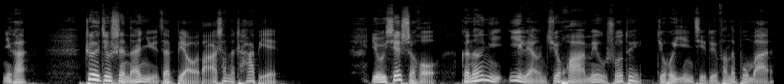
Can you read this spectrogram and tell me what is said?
你看。这就是男女在表达上的差别。有些时候，可能你一两句话没有说对，就会引起对方的不满，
